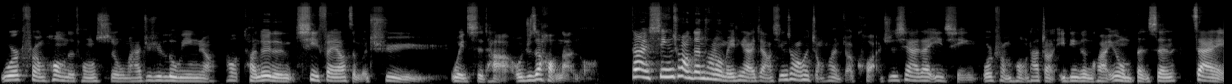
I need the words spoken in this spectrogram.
work from home 的同时，我们还继续录音，然后团队的气氛要怎么去维持它？我觉得这好难哦。当然，新创跟传统媒体来讲，新创会转换比较快。就是现在在疫情 work from home，它转一定更快，因为我们本身在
